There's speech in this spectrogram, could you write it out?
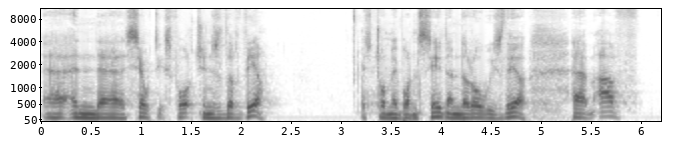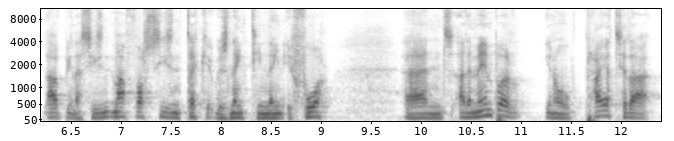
uh, in uh, Celtic's fortunes; they're there. As Tommy Burns said, and they're always there. Um, I've I've been a season. My first season ticket was 1994, and I remember, you know, prior to that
